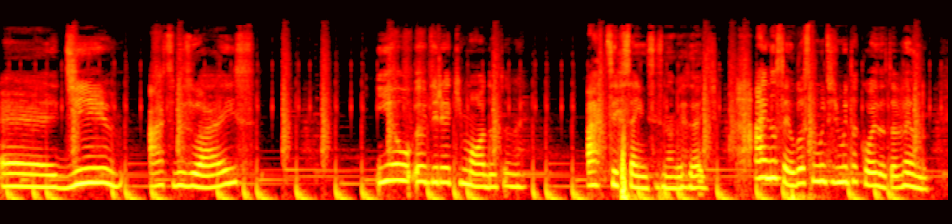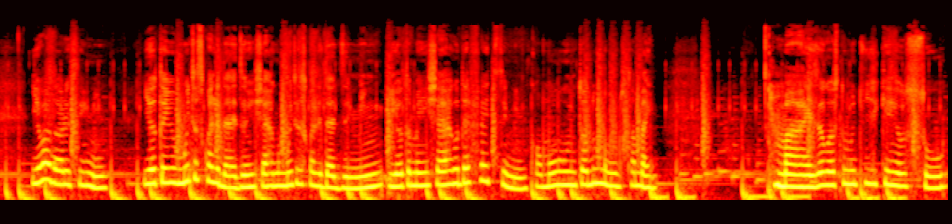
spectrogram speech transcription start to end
É, de artes visuais e eu, eu diria que moda também. Artes circenses, na verdade. Ai, não sei, eu gosto muito de muita coisa, tá vendo? E eu adoro isso em mim. E eu tenho muitas qualidades, eu enxergo muitas qualidades em mim e eu também enxergo defeitos em mim, como em todo mundo também. Mas eu gosto muito de quem eu sou,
